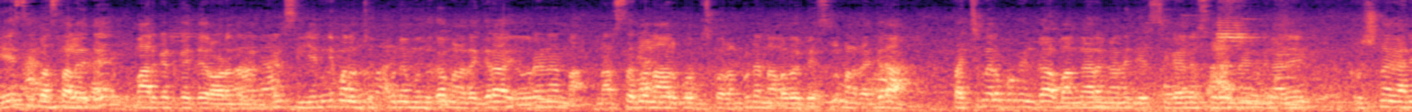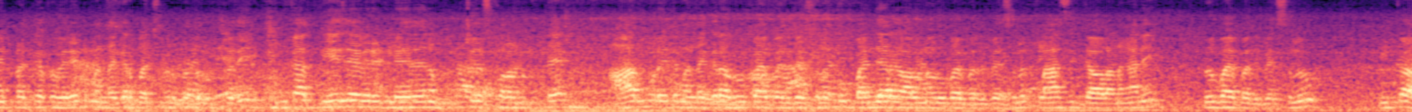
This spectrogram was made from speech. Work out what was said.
ఏసీ బస్తాలు అయితే మార్కెట్కి అయితే రావడం జరిగింది. ఫ్రెండ్స్ ఇవన్నీ మనం చెప్పుకునే ముందుగా మన దగ్గర ఎవరైనా న- నర్సరీలో నారు పంపించుకోవాలనుకుంటే నలభై పైసలు మన దగ్గర పచ్చిమిరపకు ఇంకా బంగారం కానీ జెర్సీ కానీ సూర్యమైన కానీ కృష్ణ కానీ ప్రతి ఒక్క వెరైటీ మన దగ్గర పచ్చిమిరపకు దొరుకుతుంది. ఇంకా తేజ వెరైటీలు ఏదైనా బుక్ చేసుకోవాలనుకుంటే ఆర్మూర్ అయితే మన దగ్గర రూపాయి పది పైసలకు బంజారు కావాలన్నా రూపాయి పది పైసలు క్లాసిక్ కావాలన్నా కానీ రూపాయి పది పైసలు. ఇంకా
